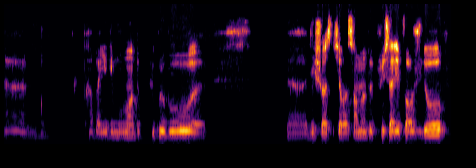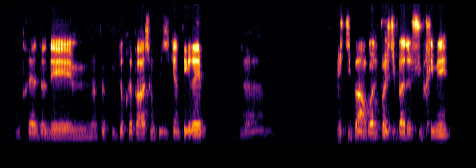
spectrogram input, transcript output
Euh, travailler des mouvements un peu plus globaux, des choses qui ressemblent un peu plus à l'effort judo, rentrer des, un peu plus de préparation physique intégrée. je dis pas, encore une fois, je dis pas de supprimer,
